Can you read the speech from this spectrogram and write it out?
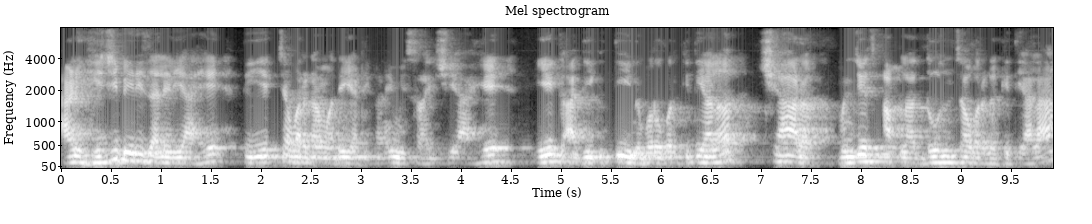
आणि ही जी बेरीज आलेली आहे ती एकच्या वर्गामध्ये या ठिकाणी मिसळायची आहे. एक अधिक तीन बरोबर किती आलं? चार. म्हणजेच आपला दोनचा वर्ग किती आला?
